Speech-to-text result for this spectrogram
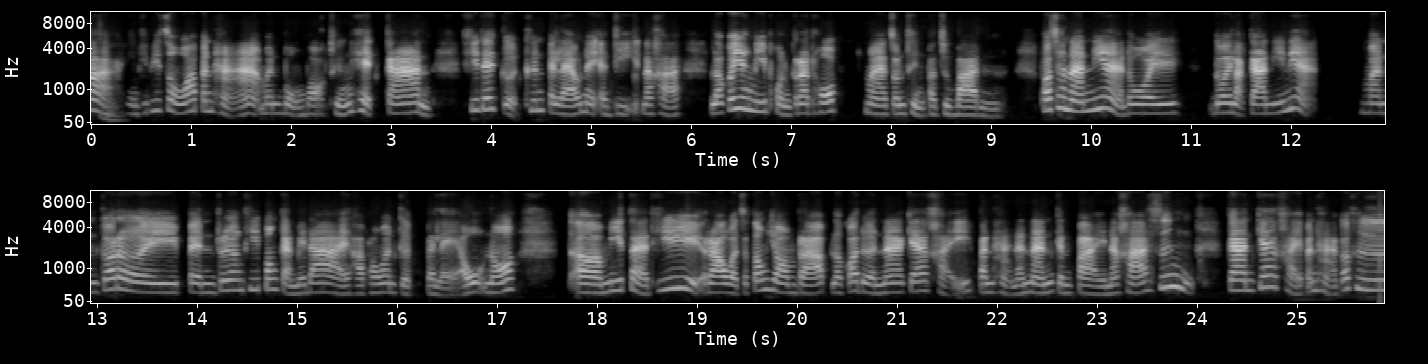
ค่ะอืมอย่างที่พี่โจว่าปัญหามันบ่งบอกถึงเหตุการณ์ที่ได้เกิดขึ้นไปแล้วในอดีตนะคะ แล้วก็ยังมีผลกระทบมาจนถึงปัจจุบัน เพราะฉะนั้นเนี่ยโดยโดยหลักการนี้เนี่ย มันก็เลยเป็นเรื่องที่ป้องกันไม่ได้ค่ะ เพราะมันเกิดไปแล้วเนาะเอ่อมีแต่ที่เราอะจะต้องยอมรับแล้วก็เดินหน้าแก้ไขปัญหานั้นๆ กันไปนะคะ ซึ่งการแก้ไขปัญหาก็คือ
